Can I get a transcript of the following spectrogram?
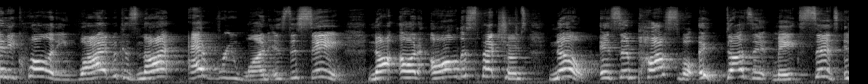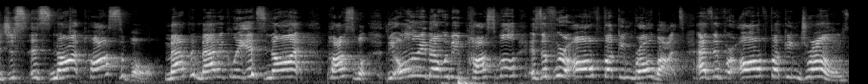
inequality. Why? Because not everyone is the same. Not on all the spectrums. No, it's impossible. It doesn't make sense. It's just it's not possible. Mathematically, it's not possible. The only way that would be possible is if we're all fucking robots, as if we're all fucking drones.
